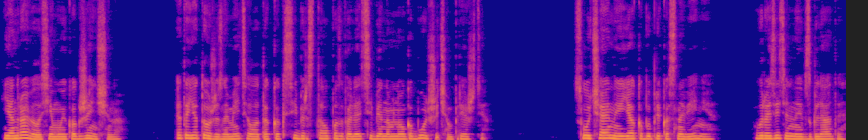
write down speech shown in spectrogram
я нравилась ему и как женщина. Это я тоже заметила, так как Сибир стал позволять себе намного больше, чем прежде. Случайные якобы прикосновения, выразительные взгляды,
